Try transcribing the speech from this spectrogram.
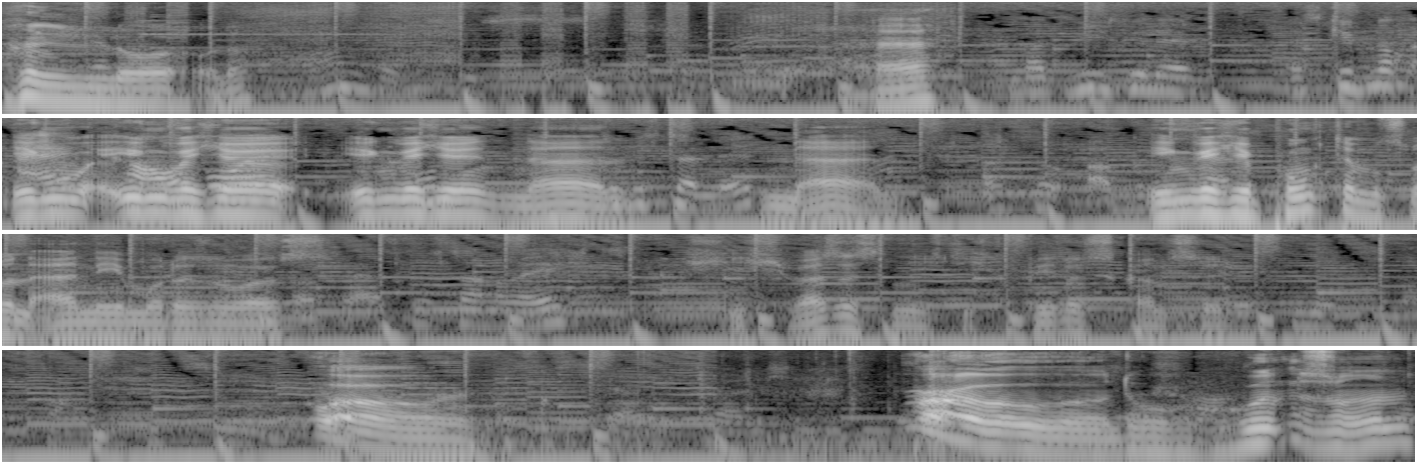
Lol, oder? Hä? Wie viele? Es gibt noch Irgendwo, ein irgendwelche, irgendwelche, nein, nein. Irgendwelche Punkte muss man einnehmen oder sowas. Ich, ich weiß es nicht, ich kapiere das Ganze. Wow, wow, du Hurensohn.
